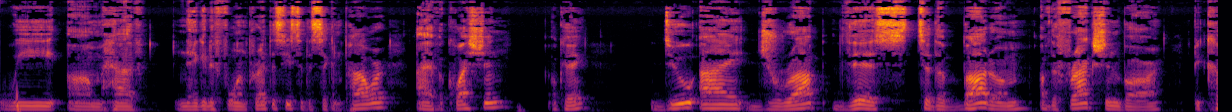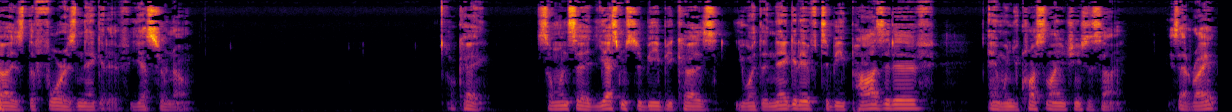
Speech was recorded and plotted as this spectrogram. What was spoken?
We um, have negative 4 in parentheses to the second power. I have a question, okay? Do I drop this to the bottom of the fraction bar because the 4 is negative? Yes or no? Okay. Someone said, yes, Mr. B, because you want the negative to be positive And when you cross the line, you change the sign. Is that right?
